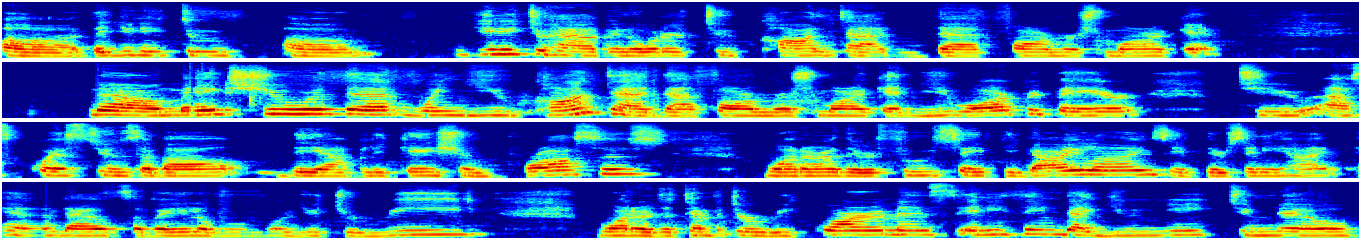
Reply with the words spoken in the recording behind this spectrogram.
uh, that you need to um, you need to have in order to contact that farmer's market. Now, make sure that when you contact that farmer's market, you are prepared to ask questions about the application process. What are their food safety guidelines? If there's any handouts available for you to read, what are the temperature requirements? Anything that you need to know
